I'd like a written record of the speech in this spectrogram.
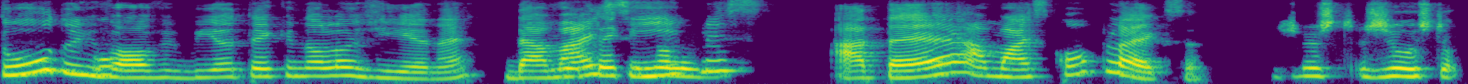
tudo envolve biotecnologia, né? Da mais simples até a mais complexa. Justo, justo.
